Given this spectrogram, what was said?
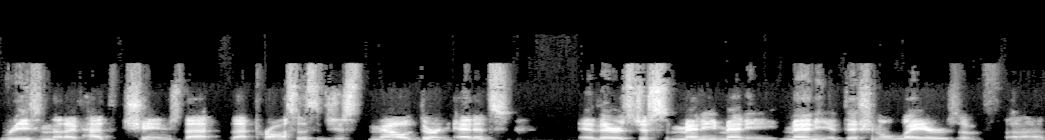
reason that I've had to change that that process. It's just now during edits, there's just many, many, many additional layers of uh,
